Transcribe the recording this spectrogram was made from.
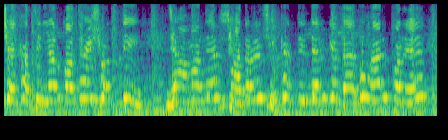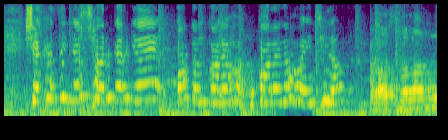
শেখ হাসিনার কথাই সত্যি যে আমাদের সাধারণ শিক্ষার্থীদেরকে ব্যবহার করে শেখ হাসিনার সরকারকে পতন করা করানো হয়েছিল। আসসালামু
